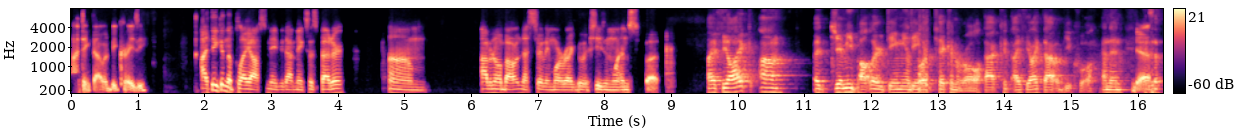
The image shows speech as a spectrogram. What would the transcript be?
I think that would be crazy. I think in the playoffs, maybe that makes us better. Um, I don't know about necessarily more regular season wins, but I feel like um, a Jimmy Butler, Damian Lillard pick and roll that could. I feel like that would be cool. And then Yeah. 'cause if,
